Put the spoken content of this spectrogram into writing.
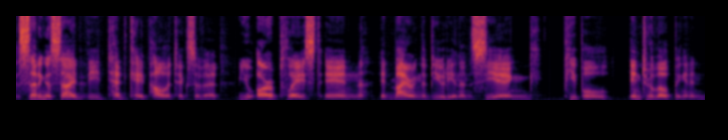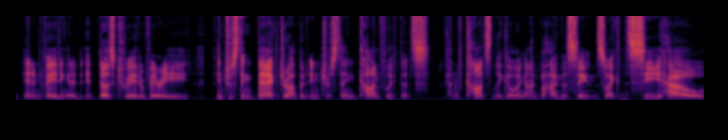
setting aside the Ted K politics of it, you are placed in admiring the beauty and then seeing people interloping and, and invading. And it, it does create a very interesting backdrop and interesting conflict that's kind of constantly going on behind the scenes. So I can see how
